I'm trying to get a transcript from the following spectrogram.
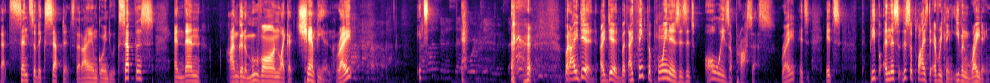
that sense of acceptance that I am going to accept this and then I'm going to move on like a champion, right? It's I was going to say, or did you but I did. I did. But I think the point is is it's always a process, right? It's it's people and this this applies to everything, even writing.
